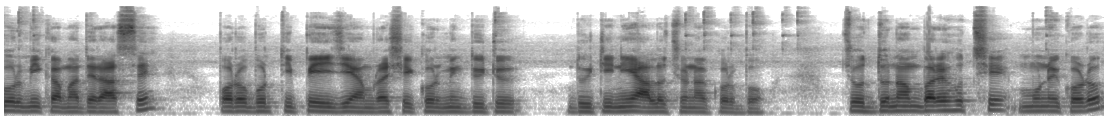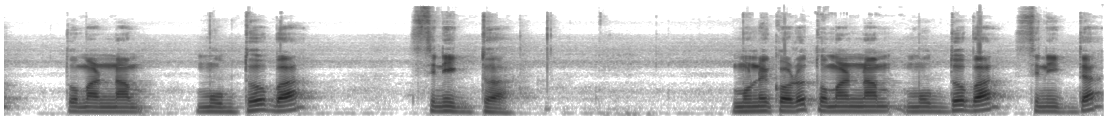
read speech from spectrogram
কর্মিক আমাদের আছে। পরবর্তী পেজে আমরা সেই কর্মিক দুইটি দুইটি নিয়ে আলোচনা করব। চোদ্দ নম্বরে হচ্ছে, মনে করো তোমার নাম মুগ্ধ বা স্নিগ্ধা। মনে করো তোমার নাম মুগ্ধ বা স্নিগ্ধা,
